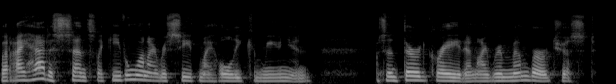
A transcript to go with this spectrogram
But I had a sense, like even when I received my Holy Communion, I was in third grade, and I remember just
